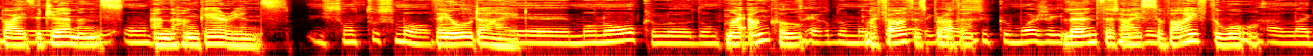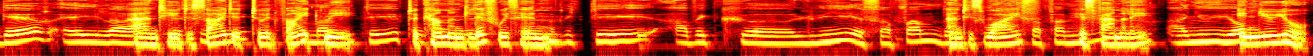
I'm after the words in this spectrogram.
by the Germans and the Hungarians. They all died. My uncle, my father's brother, learned that I survived the war, and he decided to invite me to come and live with him and his wife, his family, in New York.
